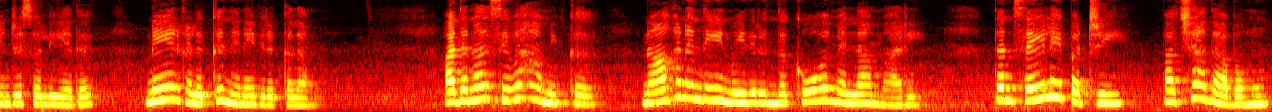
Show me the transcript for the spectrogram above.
என்று சொல்லியது நேயர்களுக்கு நினைவிருக்கலாம். அதனால் சிவகாமிக்கு நாகநந்தியின் மீதிருந்த கோபமெல்லாம் மாறி தன் செயலை பற்றி பச்சாதாபமும்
